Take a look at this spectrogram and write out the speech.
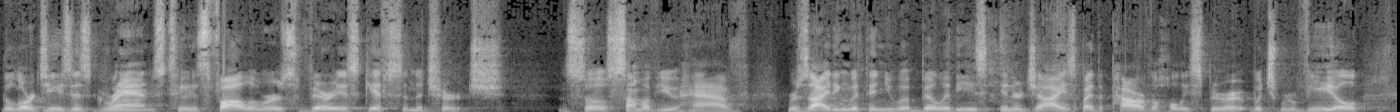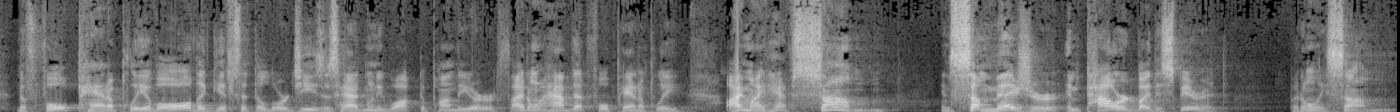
The Lord Jesus grants to his followers various gifts in the church. And so some of you have residing within you abilities energized by the power of the Holy Spirit, which reveal the full panoply of all the gifts that the Lord Jesus had when he walked upon the earth. I don't have that full panoply. I might have some, in some measure, empowered by the Spirit, but only some.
